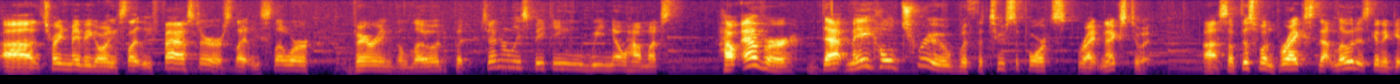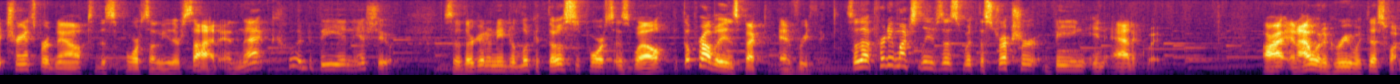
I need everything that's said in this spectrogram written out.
Uh, the train may be going slightly faster or slightly slower, varying the load, but generally speaking, we know how much. However, that may hold true with the two supports right next to it. Uh, so if this one breaks, that load is gonna get transferred now to the supports on either side, and that could be an issue. So they're gonna need to look at those supports as well, but they'll probably inspect everything. So that pretty much leaves us with the structure being inadequate. All right, and I would agree with this one.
